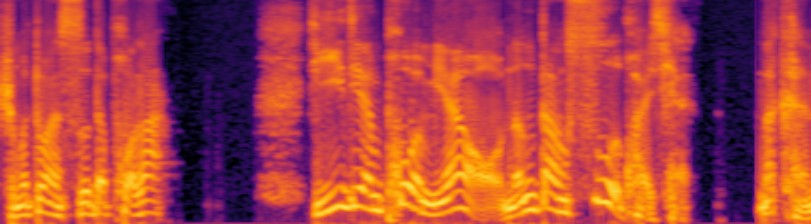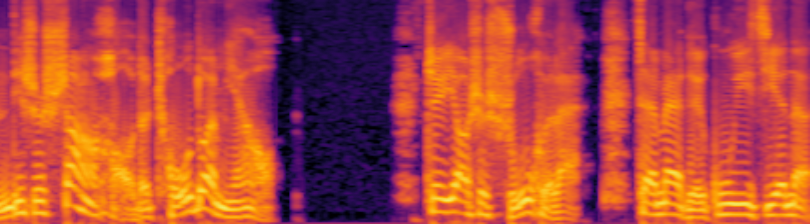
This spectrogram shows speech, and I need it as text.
什么断丝的破烂一件破棉袄能当四块钱，那肯定是上好的绸缎棉袄。这要是赎回来，再卖给姑姨街呢，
